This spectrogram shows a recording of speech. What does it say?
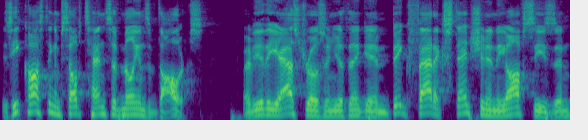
is he costing himself tens of millions of dollars? If you're the Astros and you're thinking big fat extension in the offseason,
